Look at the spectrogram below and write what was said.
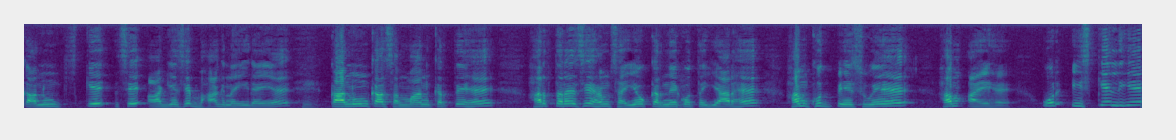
कानून के से आगे से भाग नहीं रहे हैं। हम्म। कानून का सम्मान करते हैं। हर तरह से हम सहयोग करने को तैयार है। हम खुद पेश हुए हैं हम आए हैं। और इसके लिए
